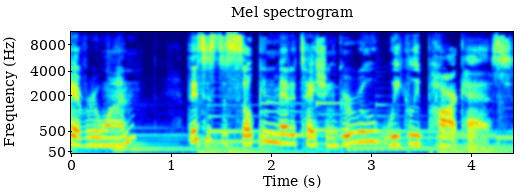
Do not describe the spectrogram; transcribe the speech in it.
everyone. This is the Soaking Meditation Guru weekly podcast,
